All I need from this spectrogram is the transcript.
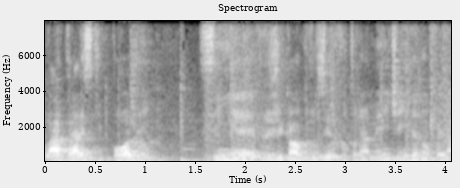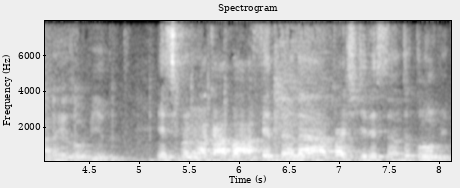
lá, atrás que podem, sim, é, prejudicar o Cruzeiro futuramente, ainda não foi nada resolvido. Esse problema acaba afetando a parte de direção do clube.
